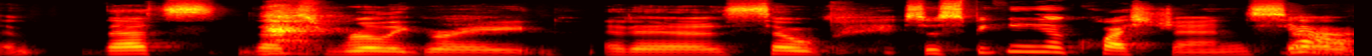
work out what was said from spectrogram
uh, That's that's really great. It is. So so speaking of questions, so Yeah.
